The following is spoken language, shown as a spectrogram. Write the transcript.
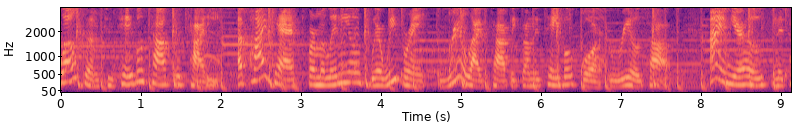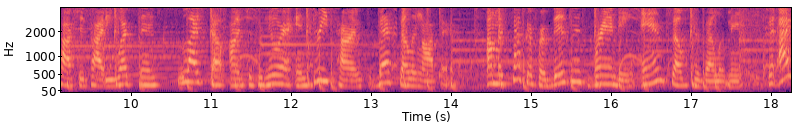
Welcome to Table Talk with Toddy, a podcast for millennials where we bring real life topics on the table for real talk. I am your host, Natasha Toddy Weston, lifestyle entrepreneur and three times best selling author. I'm a sucker for business, branding, and self development, but I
